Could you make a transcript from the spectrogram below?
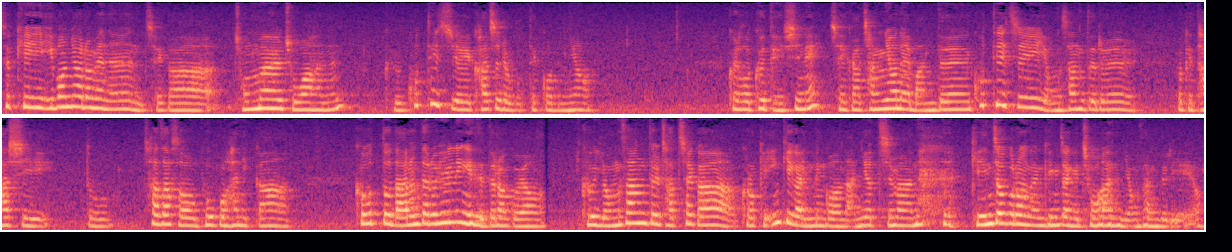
특히 이번 여름에는 제가 정말 좋아하는 그 코티지에 가지를 못했거든요. 그래서 그 대신에 제가 작년에 만든 코티지 영상들을 이렇게 다시 또 찾아서 보고 하니까 그것도 나름대로 힐링이 되더라고요. 그 영상들 자체가 그렇게 인기가 있는 건 아니었지만 개인적으로는 굉장히 좋아하는 영상들이에요.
